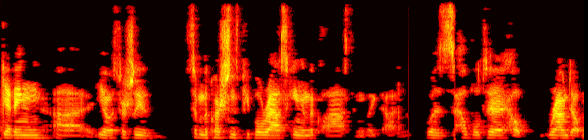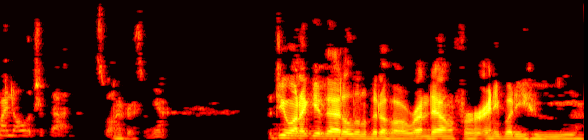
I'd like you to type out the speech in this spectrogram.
getting, uh, you know, especially some of the questions people were asking in the class, things like that, was helpful to help round out my knowledge of that as well. Okay. So yeah. Do you want to give that a little bit of a rundown for anybody who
